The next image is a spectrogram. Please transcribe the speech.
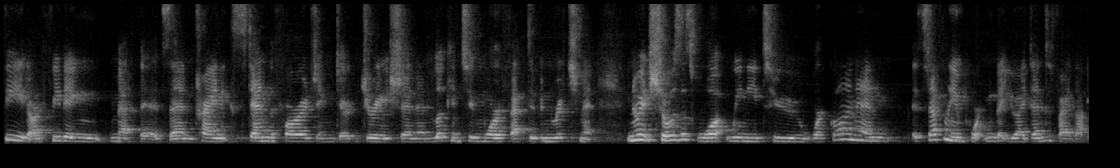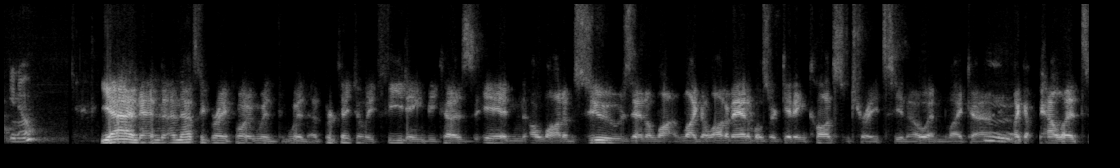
feed our feeding methods and try and extend the foraging dur- duration and look into more effective enrichment. You know it shows us what we need to work on and it's definitely important that you identify that you know Yeah, and, and and that's a great point with with uh, particularly feeding because in a lot of zoos and a lot like a lot of animals are getting concentrates, you know, and like a Hmm. like a pellet,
